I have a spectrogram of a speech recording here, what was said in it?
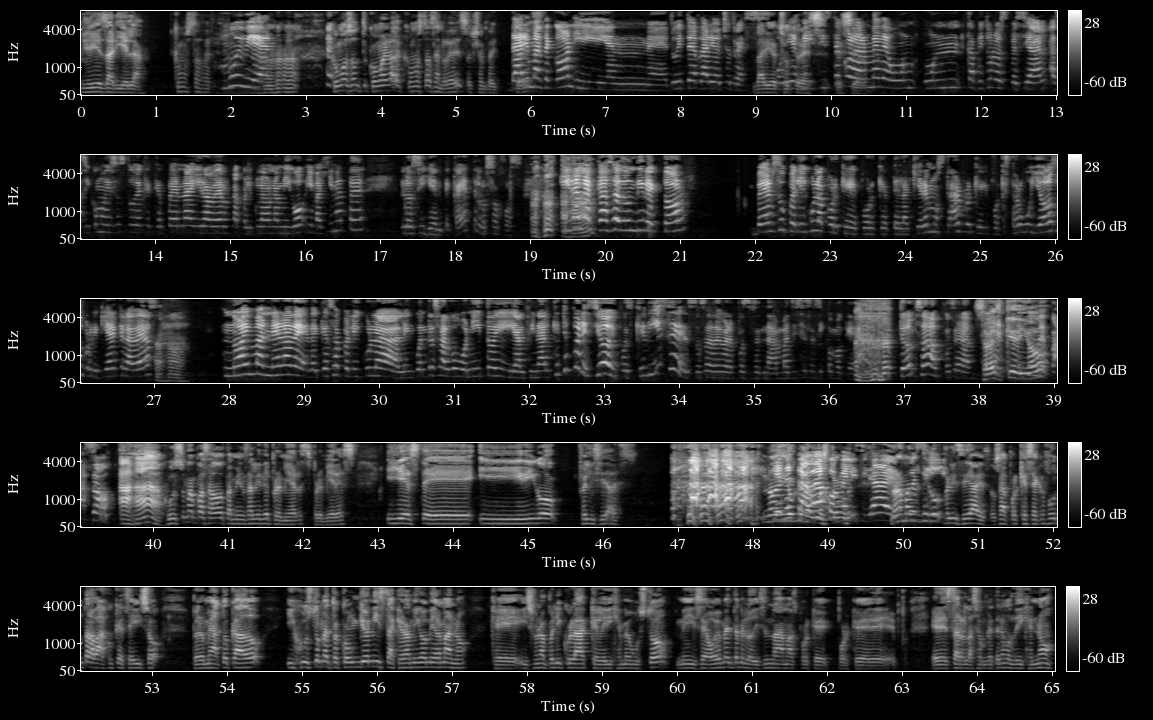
Y ella es Dariela. ¿Cómo estás, Dariela? Muy bien. ¿Cómo, son, cómo, era, ¿Cómo estás en redes? 83. Dari Mantecón y en eh, Twitter Dari83. Dari83. Oye, me hiciste acordarme de un, un capítulo especial, así como dices tú de que qué pena ir a ver la película de un amigo. Imagínate lo siguiente, cállate los ojos. Ir a la casa de un director, ver su película porque, porque te la quiere mostrar, porque, porque está orgulloso, porque quiere que la veas. Ajá. No hay manera de, de, que esa película le encuentres algo bonito y al final, ¿qué te pareció? Y pues, ¿qué dices? O sea, de verdad, pues nada más dices así como que, ah, thumbs up, o sea, ¿sabes bien, qué digo? me pasó. Ajá, justo me ha pasado también salir de premieres, premieres, y este, y digo, felicidades. no Tienes digo que trabajo, felicidades. No, nada más pues digo sí. felicidades. O sea, porque sé que fue un trabajo que se hizo, pero me ha tocado. Y justo me tocó un guionista que era amigo de mi hermano, que hizo una película que le dije me gustó. Me dice, obviamente me lo dices nada más porque, porque esta relación que tenemos. Le dije, no.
